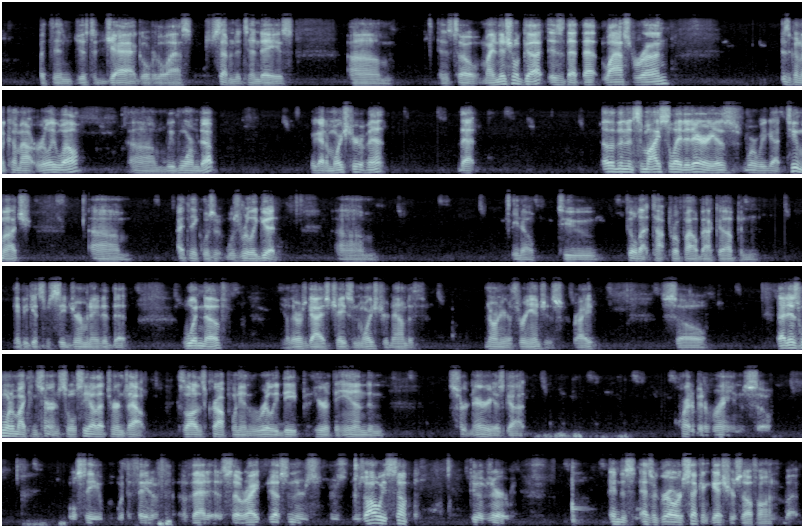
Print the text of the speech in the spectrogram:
but then just a jag over the last seven to ten days. Um, and so my initial gut is that that last run is going to come out really well. Um, we've warmed up. We got a moisture event that, other than in some isolated areas where we got too much, um, I think was was really good. Um, you know, to fill that top profile back up and maybe get some seed germinated that wouldn't have. You know, there was guys chasing moisture down to darn near three inches, right? So that is one of my concerns. So we'll see how that turns out because a lot of this crop went in really deep here at the end, and certain areas got quite a bit of rain. So we'll see what the fate of, of that is. So right, Justin, there's there's there's always something to observe and just as a grower second guess yourself on but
